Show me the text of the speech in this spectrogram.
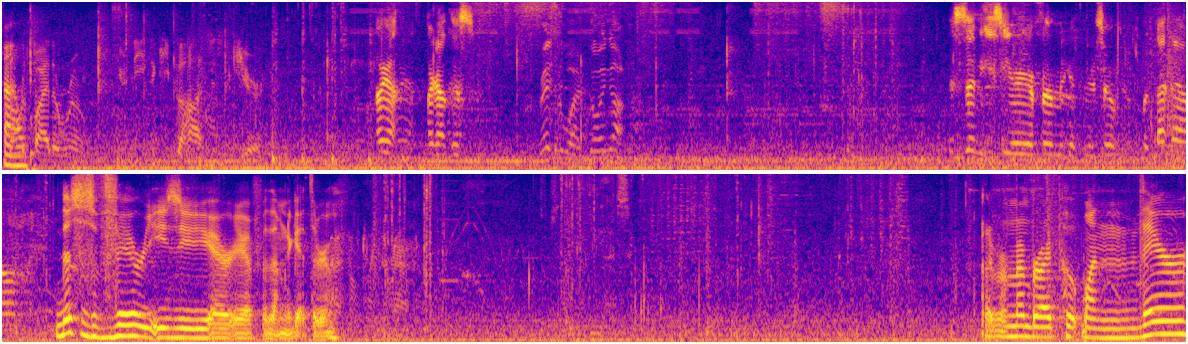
Fortify the room. You need to keep the hostage secure. Oh yeah, I got this. Razor wire going up. This is an easy area for them to get through, so put that down. This is a very easy area for them to get through. Don't play around. Yes. I remember I put one there.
